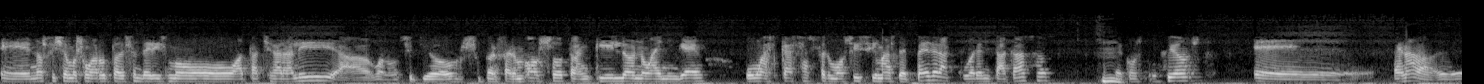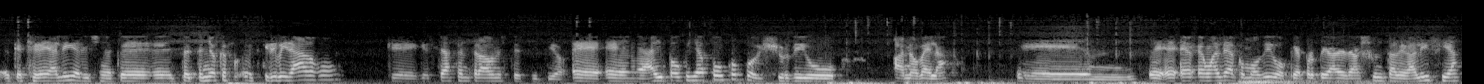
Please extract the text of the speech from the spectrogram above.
eh, nos fixemos unha ruta de senderismo ata chegar ali a, bueno, un sitio super fermoso tranquilo, non hai ninguén unhas casas fermosísimas de pedra 40 casas mm. de construccións eh, e nada, eh, que cheguei ali e dixen que eh, te, teño que escribir algo que, que estea centrado neste sitio e eh, eh, aí pouco e a pouco pois xurdiu a novela eh, é, é unha aldea, como digo, que é propiedade da Xunta de Galicia,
